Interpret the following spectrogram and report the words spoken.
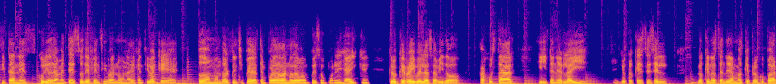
Titanes, curiosamente es su defensiva, ¿no? Una defensiva que todo el mundo al principio de la temporada no daba un peso por ella y que creo que Ravel ha sabido ajustar y tenerla ahí. Yo creo que ese es el lo que nos tendríamos que preocupar,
